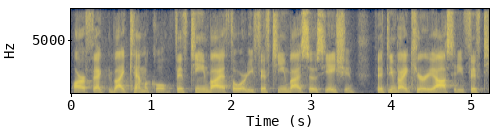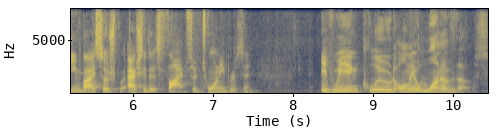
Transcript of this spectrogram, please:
are affected by chemical, 15 by authority, 15 by association, 15 by curiosity, 15 by social. Actually, there's five, so 20%. If we include only one of those,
